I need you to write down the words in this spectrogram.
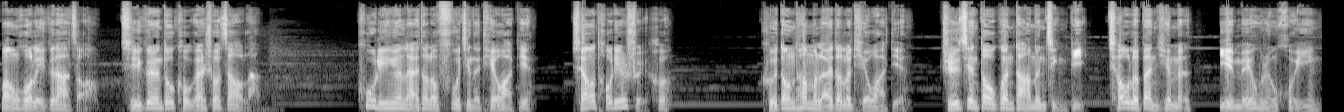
忙活了一个大早，几个人都口干舌燥了。护林员来到了附近的铁瓦店，想要讨点水喝，可当他们来到了铁瓦店，只见道观大门紧闭。敲了半天门，也没有人回应。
